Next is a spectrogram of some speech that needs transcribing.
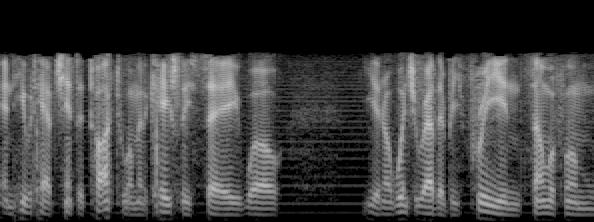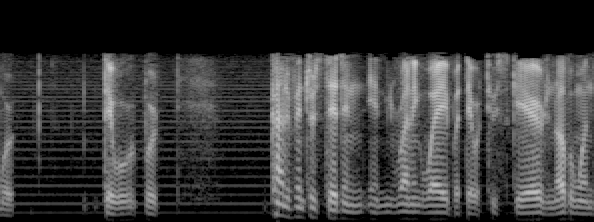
and he would have a chance to talk to them and occasionally say, well, you know, wouldn't you rather be free? And some of them were, they were, were kind of interested in, in running away, but they were too scared, and other ones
